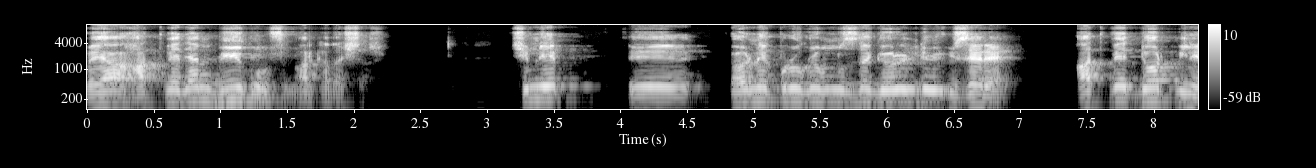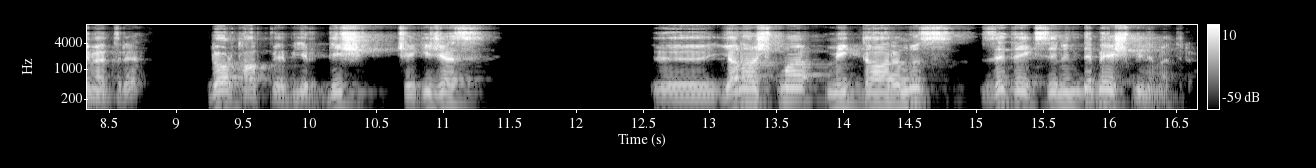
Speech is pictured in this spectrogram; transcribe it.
veya hatveden büyük olsun arkadaşlar. Şimdi e, örnek programımızda görüldüğü üzere hatve 4 milimetre 4 hatve bir diş çekeceğiz. E, yanaşma miktarımız z ekseninde 5 milimetre.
